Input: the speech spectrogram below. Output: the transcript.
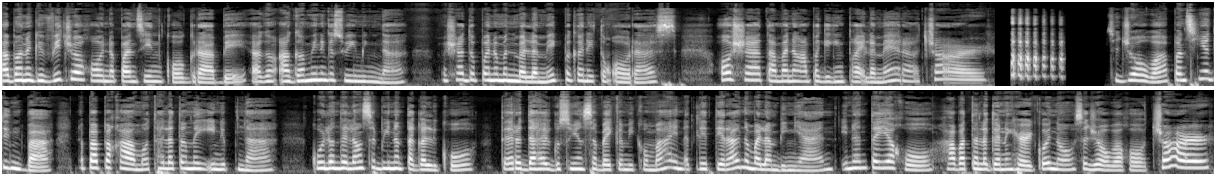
Habang nag-video ako, napansin ko, grabe, agang-aga may nag-swimming na. Masyado pa naman malamig pag ganitong oras. O siya, tama na nga ang pagiging pakailamera. Char! Si Jowa, pansin niyo din ba, napapakamot halatang naiinip na. Kulang na lang sabihin ng tagal ko. Pero dahil gusto niyang sabay kami kumain at literal na malambing yan, inantay ako, haba talaga ng hair ko no, sa jowa ko. Char!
